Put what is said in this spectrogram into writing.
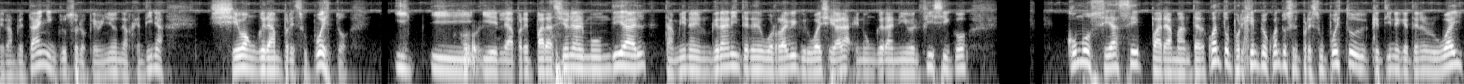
Gran Bretaña, incluso los que vinieron de Argentina, lleva un gran presupuesto. Y, y, en la preparación al Mundial también hay un gran interés de Rugby que Uruguay llegara en un gran nivel físico. ¿Cómo se hace para mantener? ¿Cuánto, por ejemplo, cuánto es el presupuesto que tiene que tener Uruguay?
